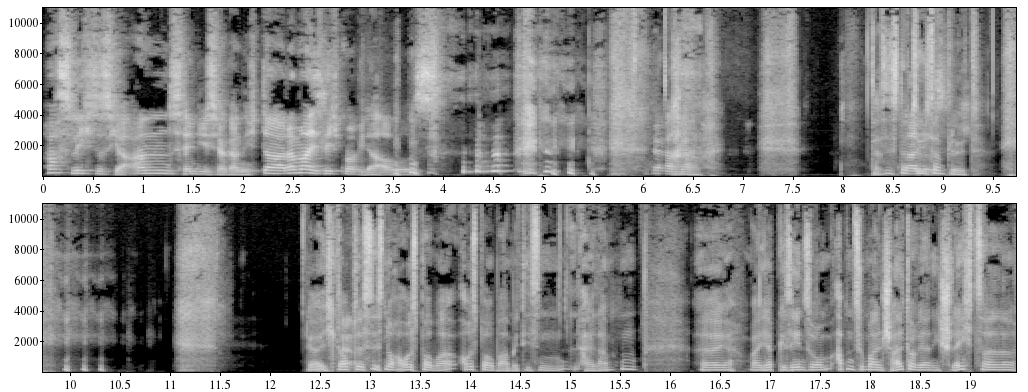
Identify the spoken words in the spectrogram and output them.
ach, das Licht ist ja an, das Handy ist ja gar nicht da, dann mach ich das Licht mal wieder aus. ja. ja. Das ist natürlich dann blöd. Ja, ich glaube, das ist noch ausbaubar, ausbaubar mit diesen äh, Lampen. Äh, weil ich habe gesehen, so ab und zu mal ein Schalter wäre nicht schlecht. Äh,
